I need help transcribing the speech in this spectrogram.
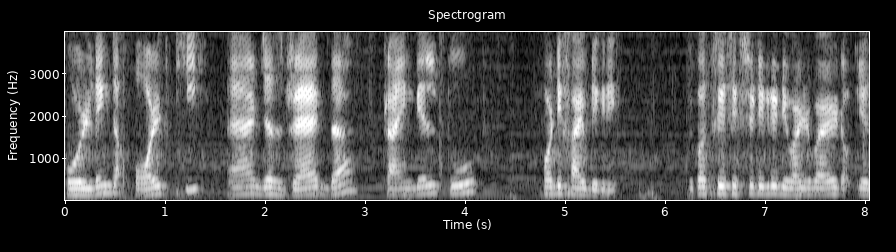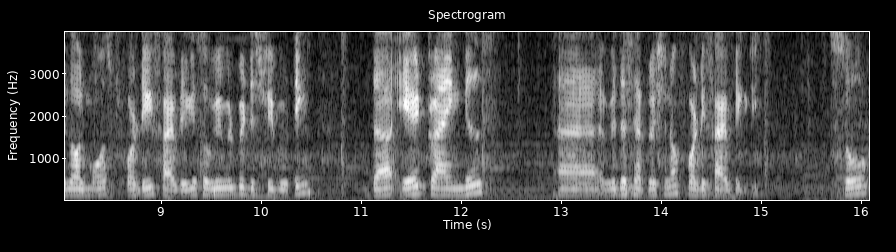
holding the alt key and just drag the triangle to 45 degree. Because 360 degree divided by it is almost 45 degree. So we will be distributing the eight triangles uh, with the separation of 45 degree. So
